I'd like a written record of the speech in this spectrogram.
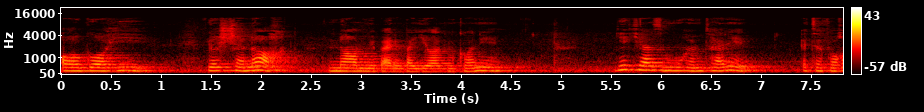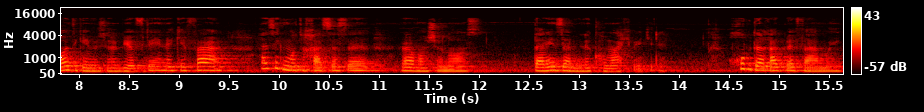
آگاهی یا شناخت نام می‌بریم و یاد می‌کنیم یکی از مهمترین اتفاقاتی که می‌تونه بیفته اینه که فرد از یک متخصص روانشناس در این زمینه کمک بگیره. خوب دقت بفرمایید.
